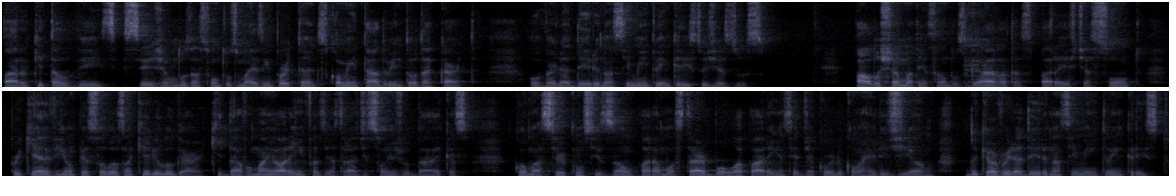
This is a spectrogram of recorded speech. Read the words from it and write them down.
para o que talvez seja um dos assuntos mais importantes comentado em toda a carta, o verdadeiro nascimento em Cristo Jesus. Paulo chama a atenção dos Gálatas para este assunto porque haviam pessoas naquele lugar que davam maior ênfase às tradições judaicas, como a circuncisão para mostrar boa aparência de acordo com a religião, do que ao verdadeiro nascimento em Cristo.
